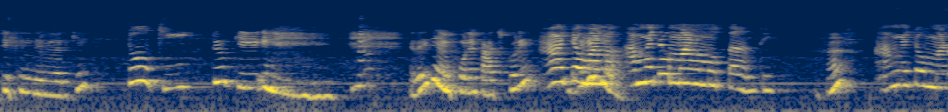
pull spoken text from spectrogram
টিফিন দেবে আর কি। টুকি। এই যে আমি ফোনে কাজ করি। আমি তোমার মতো আন্টি। হ্যাঁ? আমি তোমার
